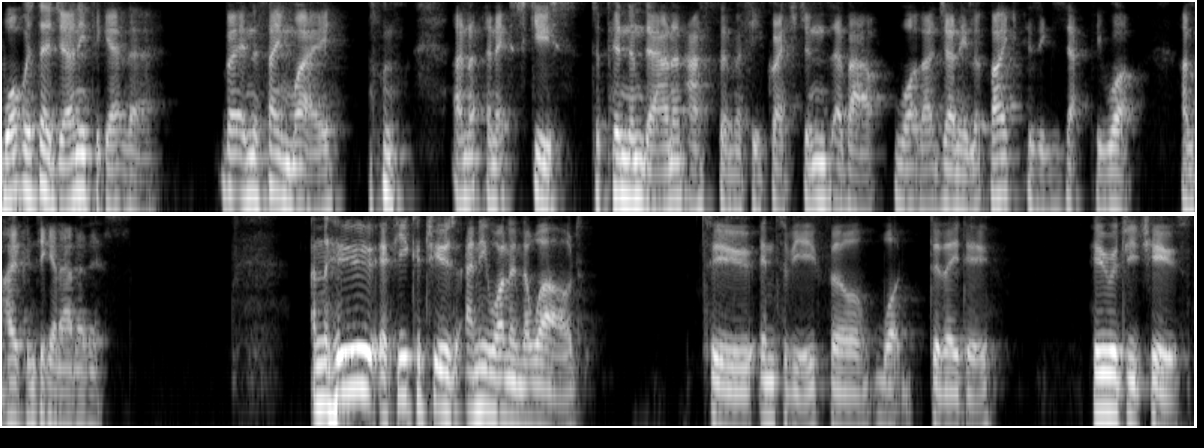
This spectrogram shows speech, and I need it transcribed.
what was their journey to get there? But in the same way an, an, excuse to pin them down and ask them a few questions about what that journey looked like is exactly what I'm hoping to get out of this. And who, if you could choose anyone in the world to interview for what do they do, who would you choose?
